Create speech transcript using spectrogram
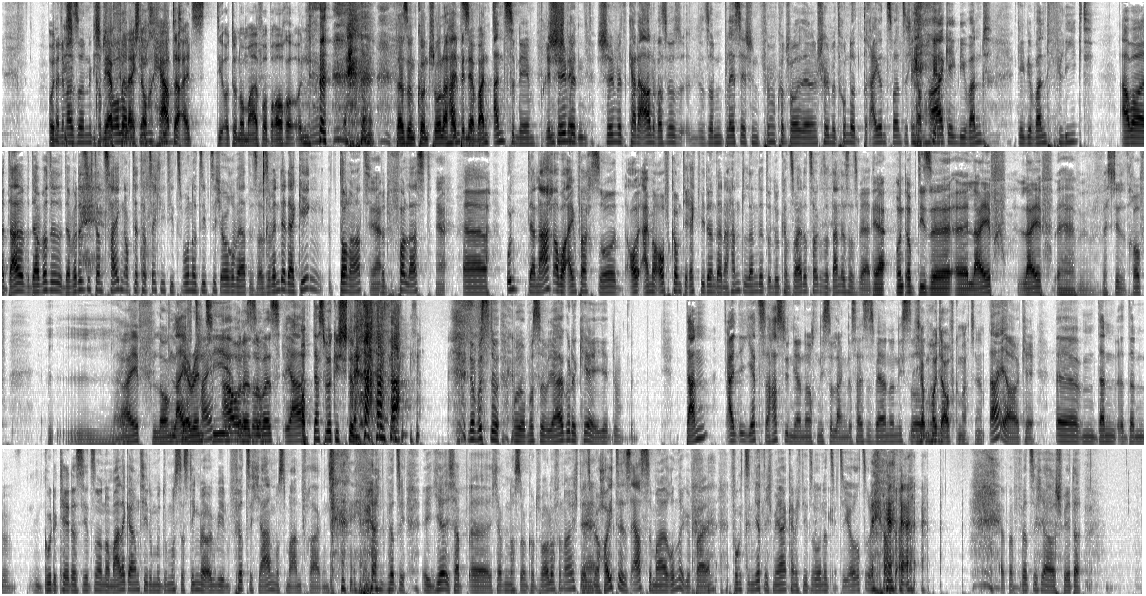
und ich, so ich wäre vielleicht auch härter als die Otto-Normalverbraucher und Mhm. da so ein Controller halb in der Wand anzunehmen. Schön mit, schön mit, keine Ahnung, was wir so so ein PlayStation 5 Controller, der dann schön mit 123 km/h gegen die Wand, gegen die Wand fliegt. Aber da, da, würde, da würde sich dann zeigen, ob der tatsächlich die 270 Euro wert ist. Also wenn der dagegen donnert Ja. mit Volllast Ja. äh, und danach aber einfach so einmal aufkommt, direkt wieder in deiner Hand landet und du kannst weiterzocken, so dann ist es wert. Ja, und ob diese äh, Live, Live, äh, was steht da drauf? Lifelong Lifetime? Guarantee Ah, oder, so. sowas. Ja, Ob das wirklich stimmt. da musst du, mu- musst du, ja gut, okay. Dann, also jetzt hast du ihn ja noch nicht so lange, das heißt, es wäre noch nicht so. ich habe ihn heute nicht, aufgemacht, ja. Ah ja, okay. Ähm, dann, dann, gut, okay, das ist jetzt nur eine normale Garantie. Du, du musst das Ding mal irgendwie in 40 Jahren musst du mal anfragen. In 40, äh, hier, ich habe äh, ich hab noch so einen Controller von euch, der ist Ja. mir heute das erste Mal runtergefallen. Funktioniert nicht mehr, kann ich die 270 Euro zurückhaben? Einfach 40 Jahre später.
